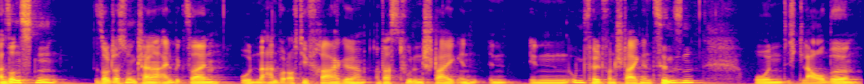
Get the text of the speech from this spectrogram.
Ansonsten sollte das nur ein kleiner Einblick sein und eine Antwort auf die Frage, was tun in, in, in, in Umfeld von steigenden Zinsen und ich glaube,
